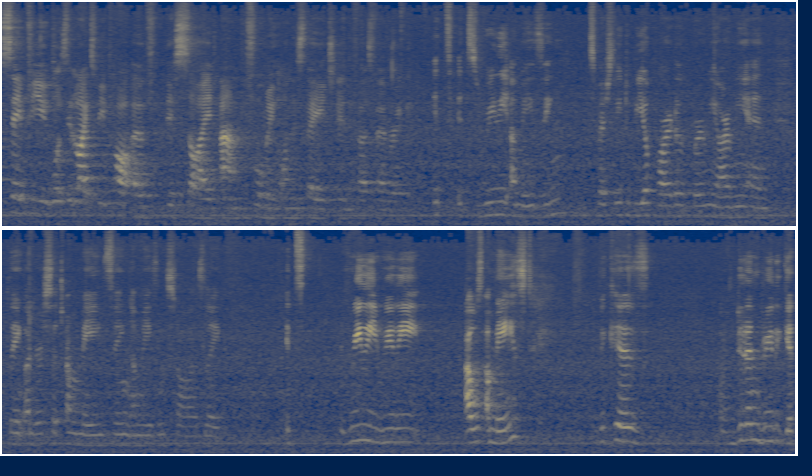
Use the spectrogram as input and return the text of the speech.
same for you. What's it like to be part of this side and performing on the stage in the first FairBreak? It's it's really amazing, especially to be a part of Barmy Army and playing under such amazing, amazing stars. Like, it's really, really. I was amazed because I didn't really get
